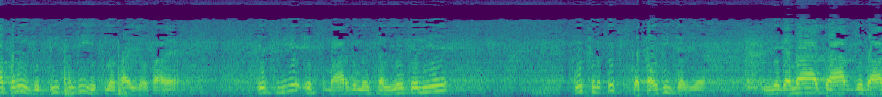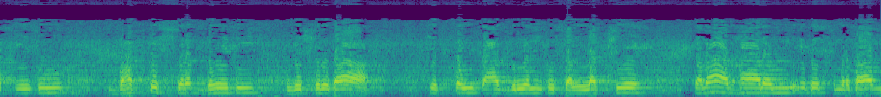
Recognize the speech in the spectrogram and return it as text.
अपनी बुद्धि से भी हिप्नोटाइज होता है। इसलिए इस मार्ग में चलने के लिए कुछ न कुछ कसौटी चाहिए। निगमाचार्य वाक्यु भक्ति श्रद्धेति विश्रुता चित्तैकाग्रियंतु संलक्ष्य समाधानम इति स्मृतम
